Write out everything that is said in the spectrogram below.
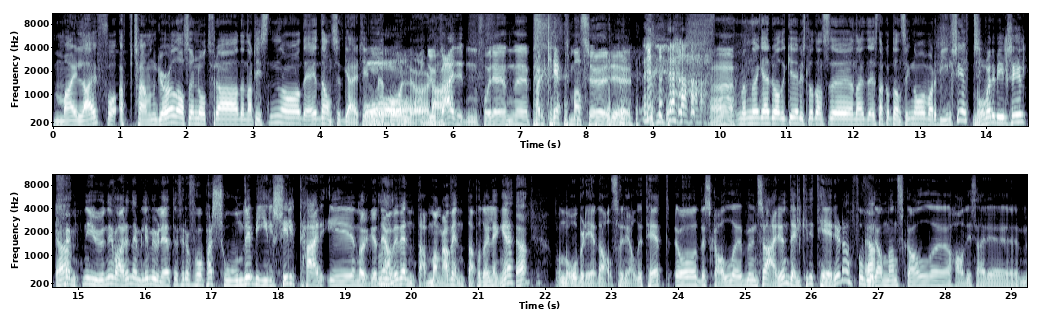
My Life og Uptown Girl, altså en låt fra denne artisten. Og det danset Geir til på lørdag. du verden for en eh, parkettmassør. Ja. Men eh, Geir, du hadde ikke lyst til å danse, nei, snakke om dansing. Nå var det bilskilt. Nå var det bilskilt. Ja. 15. juni var det nemlig muligheter for å få personlig bilskilt her i Norge. Det har vi ventet, Mange har venta på det lenge. Ja. Og nå ble det altså realitet. Og det skal, men så er det jo en del kriterier da, for Ja. hvordan man skal eh, ha disse her eh,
